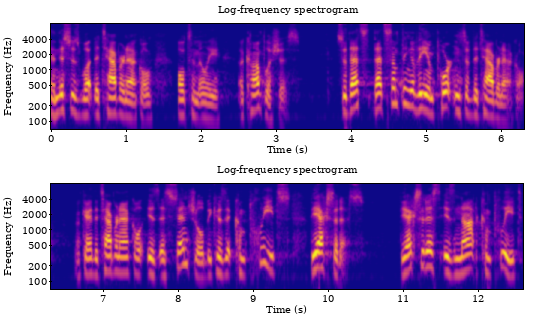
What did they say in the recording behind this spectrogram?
And this is what the tabernacle ultimately accomplishes. So that's, that's something of the importance of the tabernacle. Okay, the tabernacle is essential because it completes the Exodus. The Exodus is not complete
